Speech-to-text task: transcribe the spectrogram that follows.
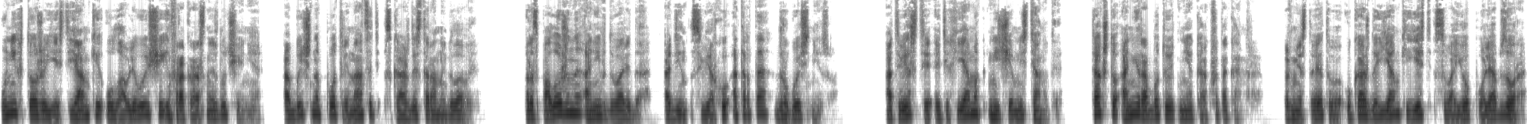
У них тоже есть ямки, улавливающие инфракрасное излучение, обычно по 13 с каждой стороны головы. Расположены они в два ряда. Один сверху от рта, другой снизу. Отверстия этих ямок ничем не стянуты, так что они работают не как фотокамеры. Вместо этого у каждой ямки есть свое поле обзора,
